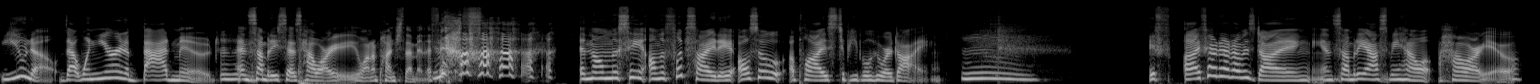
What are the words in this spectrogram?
You know that when you're in a bad mood Mhm. and somebody says, How are you? You want to punch them in the face. and on the same on the flip side, it also applies to people who are dying. Mm. If I found out I was dying and somebody asked me how how are you,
